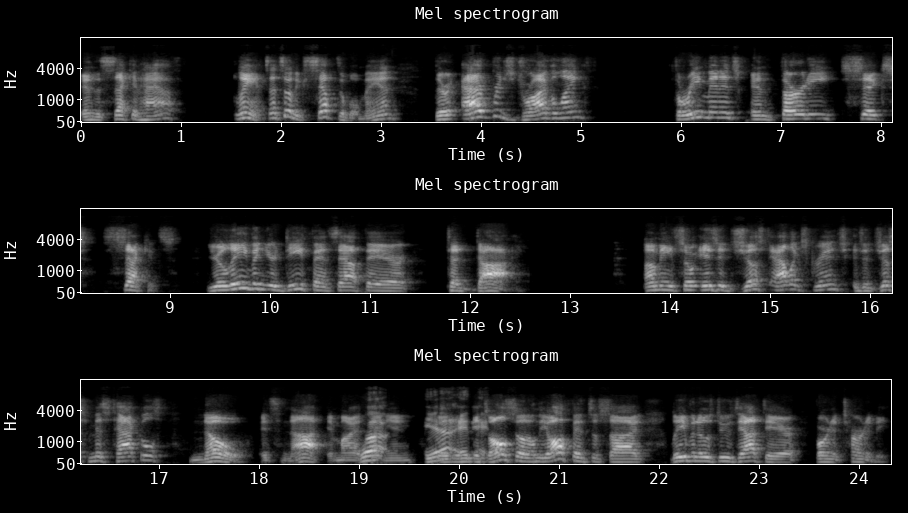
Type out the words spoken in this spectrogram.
in the second half? Lance, that's unacceptable, man. Their average drive length, three minutes and 36 seconds. You're leaving your defense out there to die. I mean, so is it just Alex Grinch? Is it just missed tackles? No, it's not, in my well, opinion. Yeah, it, and it's also on the offensive side, leaving those dudes out there for an eternity.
